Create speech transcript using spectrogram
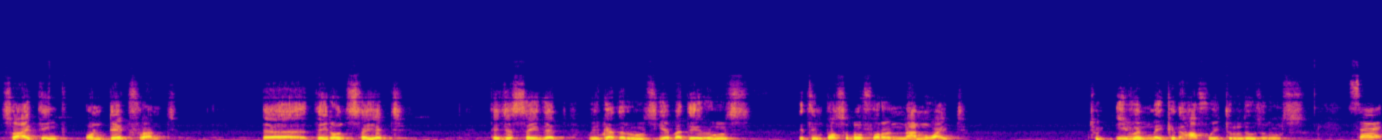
So I think on that front, uh, they don't say it. They just say that we've got the rules here, but the rules, it's impossible for a non-white to even make it halfway through those rules. So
